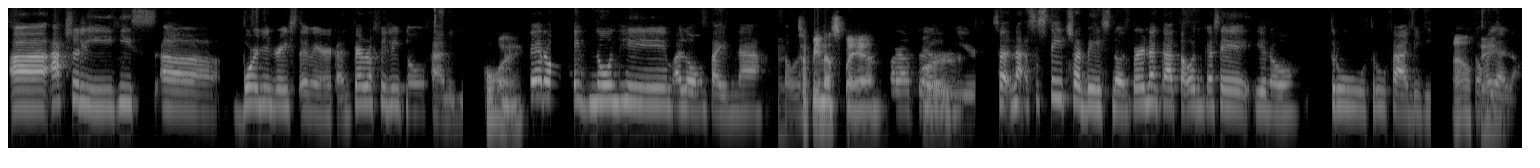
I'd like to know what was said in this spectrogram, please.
ah actually, he's uh, born and raised American, pero Filipino family. Okay. Pero I've known him a long time na. So, Sa Pinas pa yan. parang 12 or- years. Sa, na, sa state siya based noon. Pero nagkataon kasi, you know, through through family. Ah, So, okay. kaya lang.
